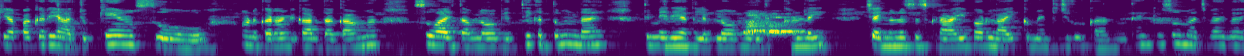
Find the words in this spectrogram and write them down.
ਕੇ ਆਪਾਂ ਘਰੇ ਆ ਚੁੱਕੇ ਹਾਂ, ਸੋ ਹੁਣ ਕਰਾਂਗੇ ਘਰ ਦਾ ਕੰਮ। ਸੋ ਅੱਜ ਦਾ ਵਲੌਗ ਇੱਥੇ ਖਤਮ ਹੁੰਦਾ ਹੈ ਤੇ ਮੇਰੇ ਅਗਲੇ ਵਲੌਗ ਨੂੰ ਦੇਖਣ ਲਈ। ਚੈਨਲ ਨੂੰ ਸਬਸਕ੍ਰਾਈਬ ਔਰ ਲਾਈਕ ਕਮੈਂਟ ਜ਼ਰੂਰ ਕਰ ਦਿਓ। Thank you so much bye bye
